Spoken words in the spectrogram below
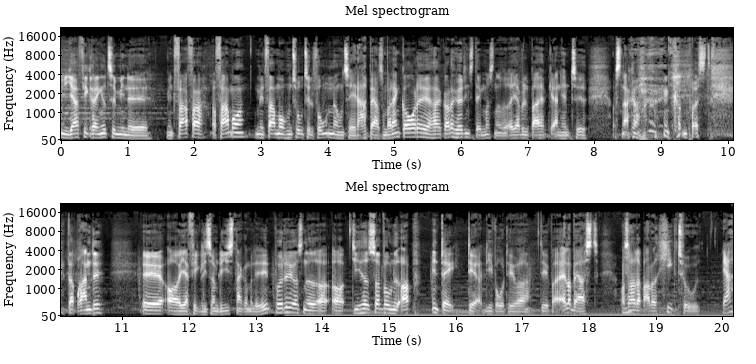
Jeg fik ringet til min, øh, min farfar og farmor. Min farmor, hun tog telefonen, og hun sagde, ah, Bertram, hvordan går det? Jeg har godt at høre din stemme og sådan noget. Og jeg ville bare gerne hen til at snakke om kompost, der brændte. Øh, og jeg fik ligesom lige snakket mig lidt ind på det og sådan noget. Og, og de havde så vågnet op en dag der, lige hvor det var, det var aller værst. Og så Mm. har der bare været helt tåget. Ja.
